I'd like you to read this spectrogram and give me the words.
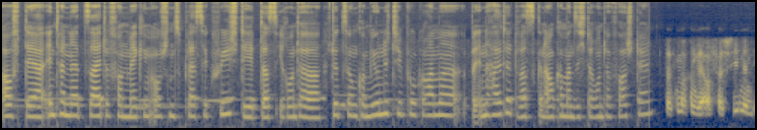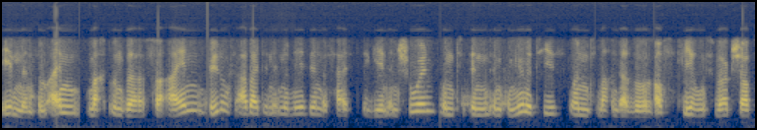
Auf der Internetseite von Making Oceans Plastic Free steht, dass Ihre Unterstützung Community-Programme beinhaltet. Was genau kann man sich darunter vorstellen? Das machen wir auf verschiedenen Ebenen. Zum einen macht unser Verein Bildungsarbeit in Indonesien. Das heißt, wir gehen in Schulen und in, in Communities und machen da so Aufklärungsworkshops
